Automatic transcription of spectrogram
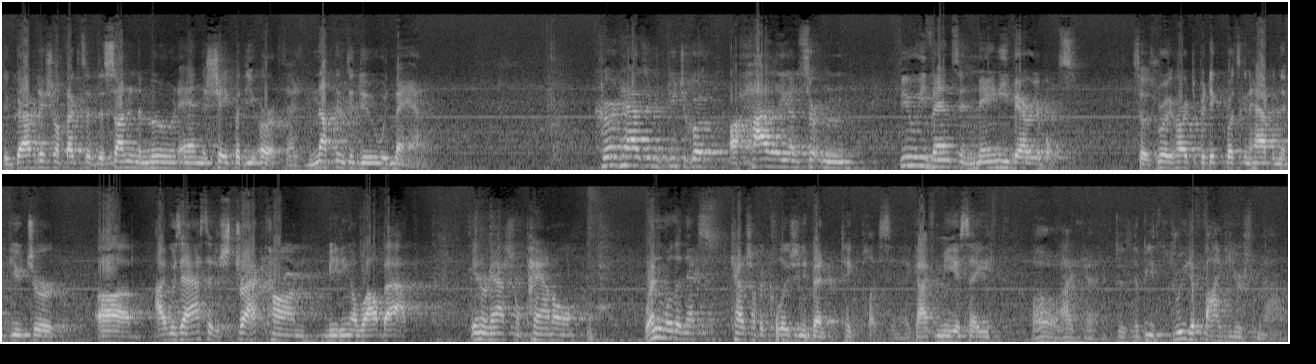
the gravitational effects of the sun and the moon, and the shape of the Earth. Has nothing to do with man. Current hazard and future growth are highly uncertain, few events and many variables. So it's really hard to predict what's going to happen in the future uh, I was asked at a STRATCOM meeting a while back, international panel, when will the next catastrophic collision event take place? And a guy from ESA, oh, I it. It'll be three to five years from now.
